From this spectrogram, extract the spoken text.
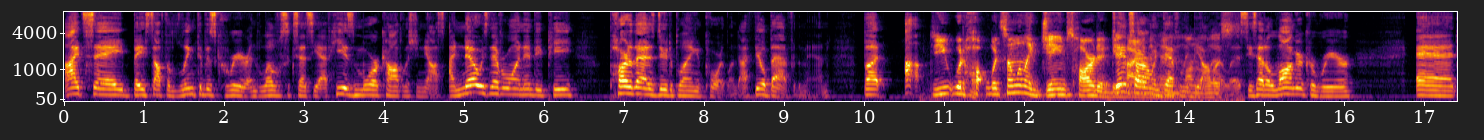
I'd say based off the length of his career and the level of success he have, he is more accomplished than Giannis. I know he's never won an MVP. Part of that is due to playing in Portland. I feel bad for the man, but uh, Do you would would someone like James Harden be James Harden would definitely on be on list? my list. He's had a longer career, and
